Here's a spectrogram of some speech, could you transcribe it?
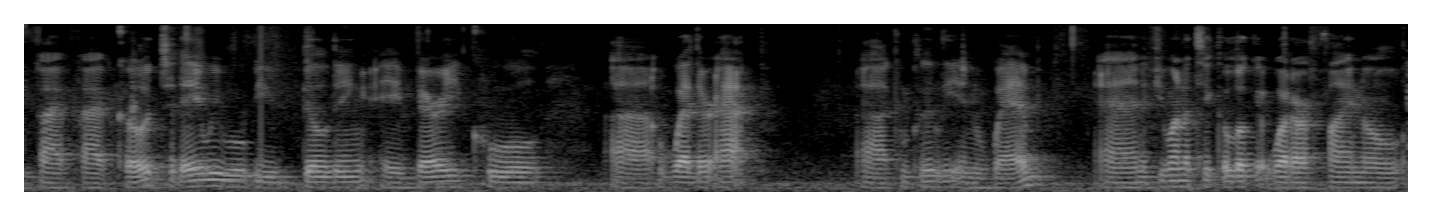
355 code. Today we will be building a very cool uh, weather app uh, completely in web. And if you want to take a look at what our final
